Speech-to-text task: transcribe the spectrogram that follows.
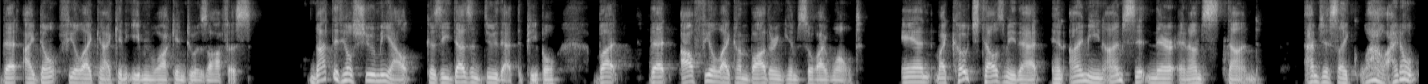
that I don't feel like I can even walk into his office. Not that he'll shoo me out because he doesn't do that to people, but that I'll feel like I'm bothering him, so I won't. And my coach tells me that. And I mean, I'm sitting there and I'm stunned. I'm just like, wow, I don't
